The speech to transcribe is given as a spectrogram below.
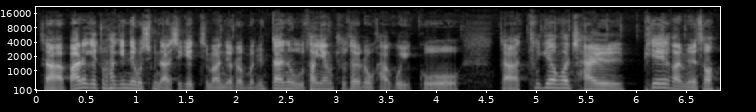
자, 빠르게 좀 확인해 보시면 아시겠지만 여러분 일단은 우상향 추세로 가고 있고 자, 투경을 잘 피해 가면서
